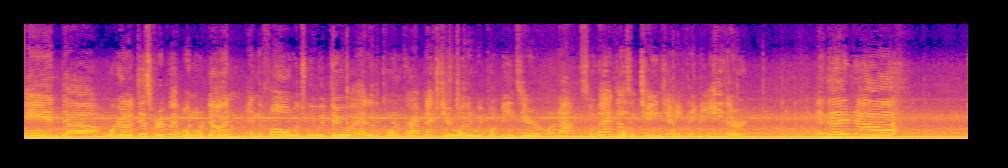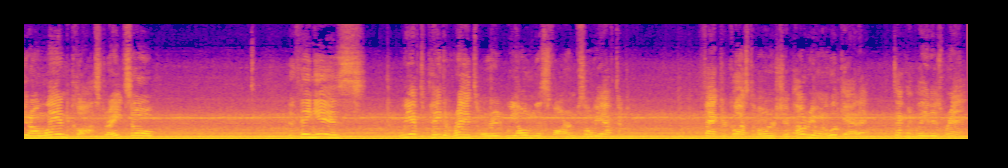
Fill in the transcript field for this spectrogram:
And uh, we're gonna disc rip it when we're done in the fall, which we would do ahead of the corn crop next year, whether we put beans here or not. So that doesn't change anything either. And then, uh, you know, land cost, right? So thing is, we have to pay the rent, or we own this farm, so we have to factor cost of ownership. However you want to look at it, technically it is rent,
